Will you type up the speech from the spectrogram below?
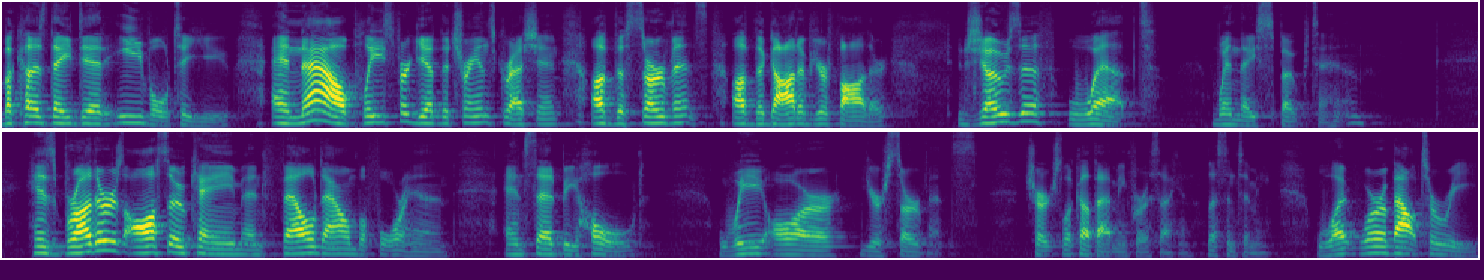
because they did evil to you. And now, please forgive the transgression of the servants of the God of your father. Joseph wept when they spoke to him. His brothers also came and fell down before him and said, Behold, we are your servants. Church, look up at me for a second. Listen to me. What we're about to read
